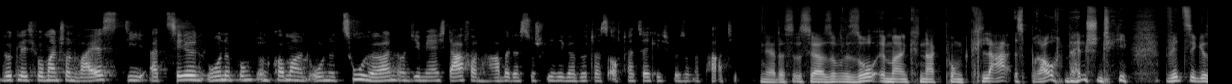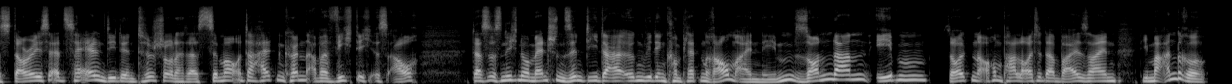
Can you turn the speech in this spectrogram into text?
wirklich, wo man schon weiß, die erzählen ohne Punkt und Komma und ohne Zuhören. Und je mehr ich davon habe, desto schwieriger wird das auch tatsächlich für so eine Party. Ja, das ist ja sowieso immer ein Knackpunkt. Klar, es braucht Menschen, die witzige Stories erzählen, die den Tisch oder das Zimmer unterhalten können. Aber wichtig ist auch, dass es nicht nur Menschen sind, die da irgendwie den kompletten Raum einnehmen, sondern eben sollten auch ein paar Leute dabei sein, die mal andere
